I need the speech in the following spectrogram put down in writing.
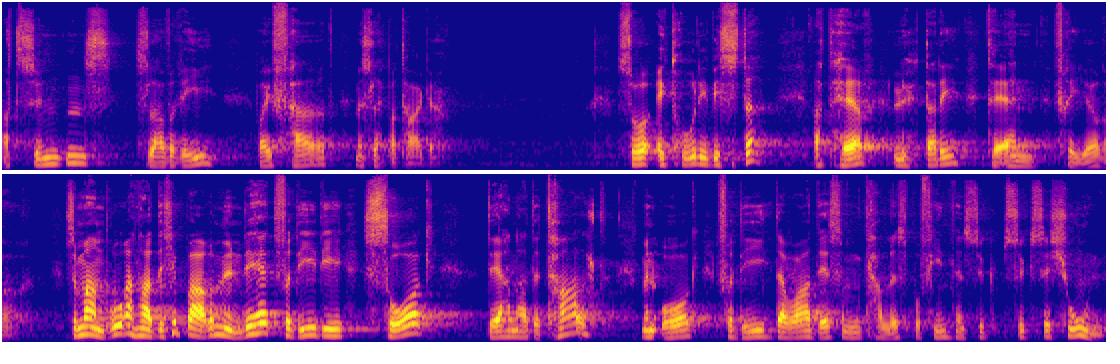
at syndens slaveri var i ferd med å slippe taket. Så jeg tror de visste at her lytta de til en frigjører. Så med andre ord, Han hadde ikke bare myndighet fordi de så det han hadde talt, men òg fordi det var det som kalles på fint en suksesjon.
